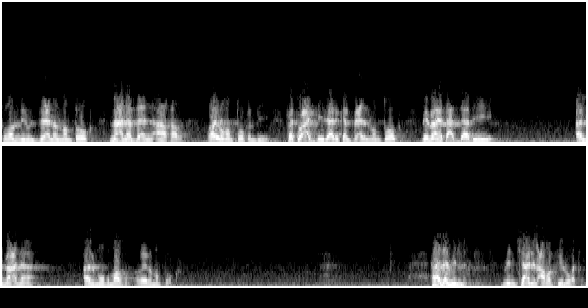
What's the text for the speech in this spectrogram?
تضمن الفعل المنطوق معنى فعل آخر غير منطوق به فتعدي ذلك الفعل المنطوق بما يتعدى به المعنى المضمر غير المنطوق. هذا من من شأن العرب في لغتهم.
